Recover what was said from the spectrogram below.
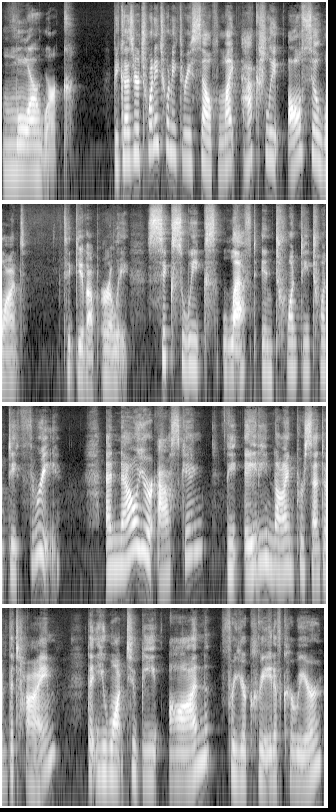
more work because your 2023 self might actually also want to give up early. Six weeks left in 2023. And now you're asking the 89% of the time that you want to be on for your creative career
